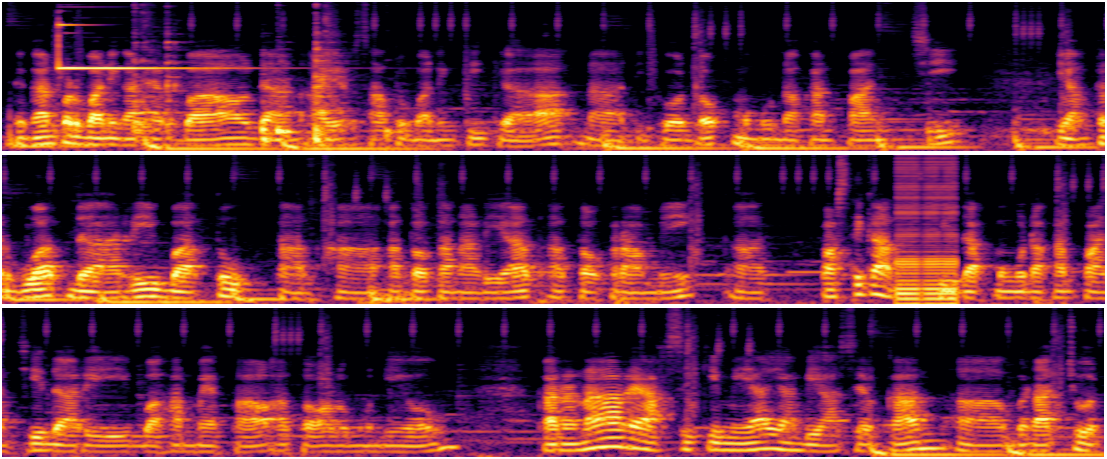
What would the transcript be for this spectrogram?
Dengan perbandingan herbal dan air satu banding tiga. Nah digodok menggunakan panci yang terbuat dari batu tan uh, atau tanah liat atau keramik. Uh, pastikan tidak menggunakan panci dari bahan metal atau aluminium karena reaksi kimia yang dihasilkan uh, beracun.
